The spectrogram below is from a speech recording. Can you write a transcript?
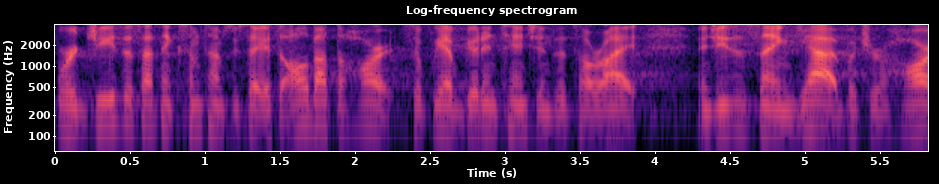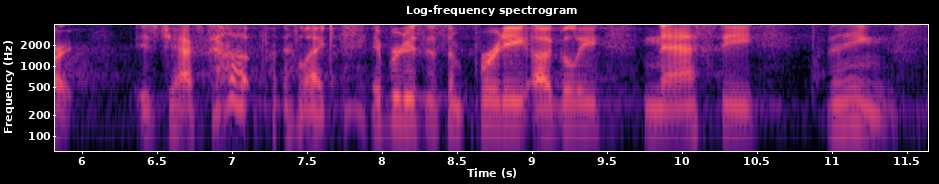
where Jesus, I think sometimes we say, it's all about the heart. So if we have good intentions, it's all right. And Jesus is saying, yeah, but your heart is jacked up. like it produces some pretty ugly, nasty things.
